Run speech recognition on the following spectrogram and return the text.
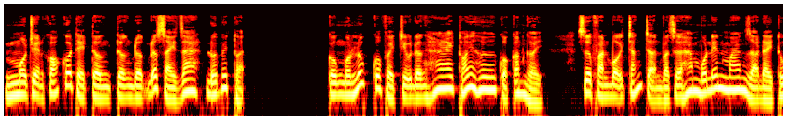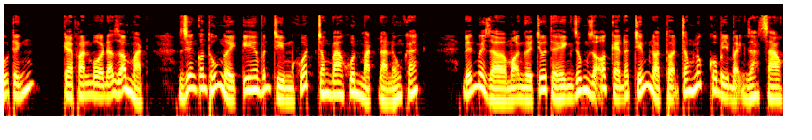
Một chuyện khó có thể tưởng tượng được đã xảy ra đối với Thuận. Cùng một lúc cô phải chịu đựng hai thói hư của con người. Sự phản bội trắng trợn và sự ham muốn đến man giờ đầy thú tính. Kẻ phản bội đã rõ mặt, riêng con thú người kia vẫn chìm khuất trong ba khuôn mặt đàn ông khác. Đến bây giờ mọi người chưa thể hình dung rõ kẻ đã chiếm đoạt Thuận trong lúc cô bị bệnh ra sao,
